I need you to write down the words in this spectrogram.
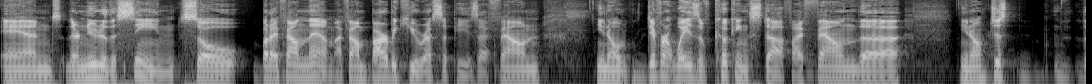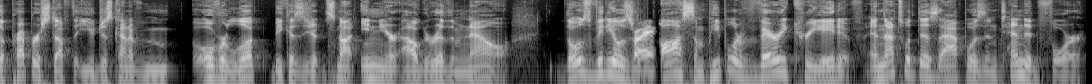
and they're new to the scene. So, but I found them. I found barbecue recipes. I found you know different ways of cooking stuff. I found the you know, just the prepper stuff that you just kind of overlook because it's not in your algorithm now. Those videos right. are awesome. People are very creative, and that's what this app was intended for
